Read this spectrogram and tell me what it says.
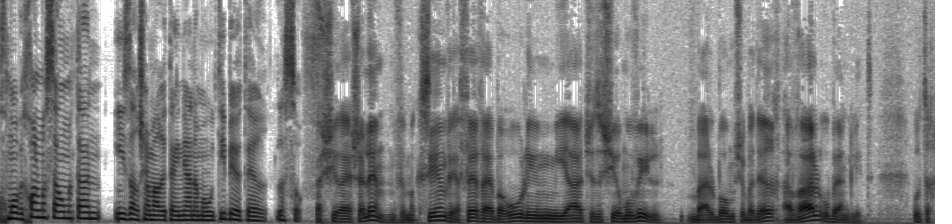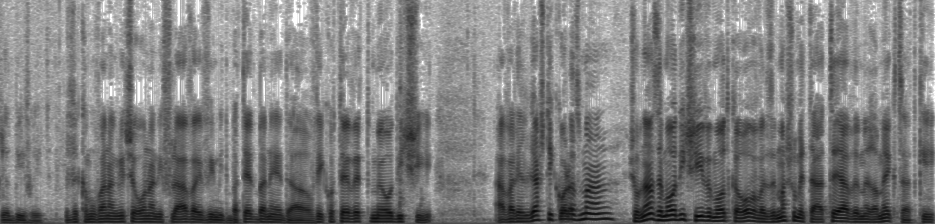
וכמו בכל משא ומתן, יזהר שמר את העניין המהותי ביותר לסוף. השיר היה שלם ומקסים ויפה והיה ברור לי מיד שזה שיר מוביל באלבום שבדרך, אבל הוא באנגלית. הוא צריך להיות בעברית. וכמובן האנגלית של רונה נפלאה והיא מתבטאת בנהדר, והיא כותבת מאוד אישי. אבל הרגשתי כל הזמן, שאומנם זה מאוד אישי ומאוד קרוב, אבל זה משהו מתעתע ומרמה קצת, כי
